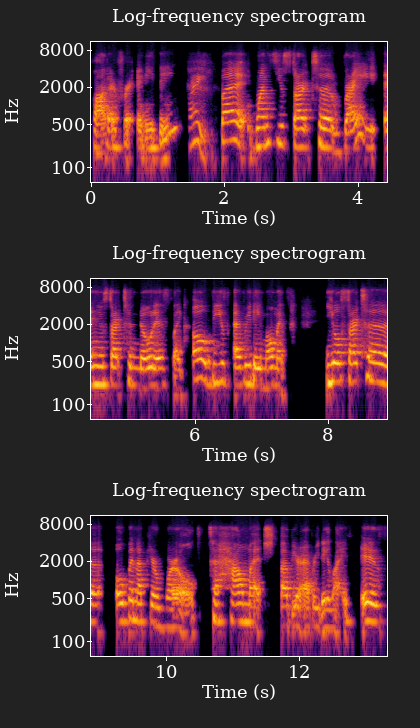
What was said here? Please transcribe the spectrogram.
fodder for anything. Right. But once you start to write and you start to notice like, "Oh, these everyday moments you'll start to open up your world to how much of your everyday life is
